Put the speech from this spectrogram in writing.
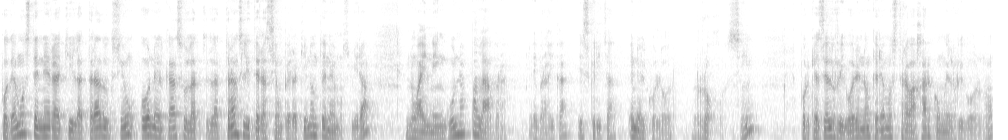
Podemos tener aquí la traducción o en el caso la, transliteración, pero aquí no tenemos, mira, no hay ninguna palabra hebraica escrita en el color rojo, ¿sí? Porque es el rigor y no queremos trabajar con el rigor, ¿no?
